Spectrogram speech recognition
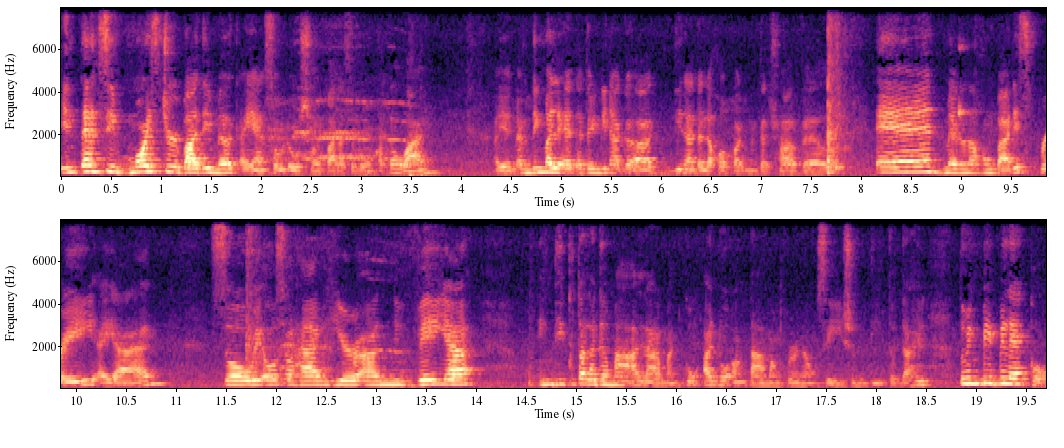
Intensive Moisture Body Milk. Ayan, so lotion para sa buong katawan. Ayan, meron ding maliit. Ito yung ginaga, dinadala ko pag nagka-travel. And, meron akong body spray. Ayan. So, we also have here a uh, Nivea hindi ko talaga maalaman kung ano ang tamang pronunciation dito. Dahil tuwing bibili ko,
